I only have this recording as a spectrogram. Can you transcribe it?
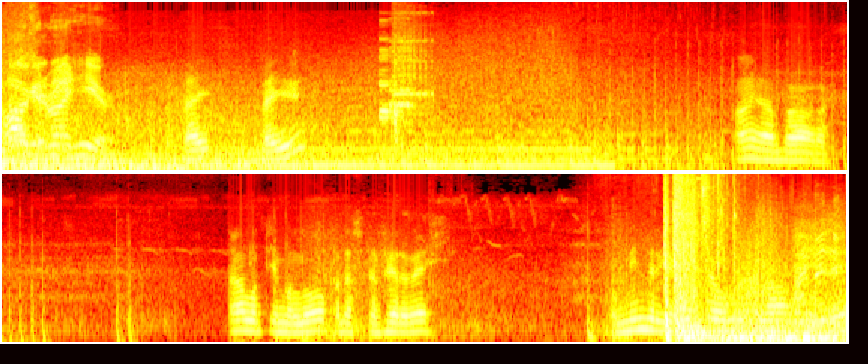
Target right here. Bij, bij u? Ah ja, daar. Laat je maar lopen, dat is te ver weg. Hoe minder gewicht we moeten. I'm in the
